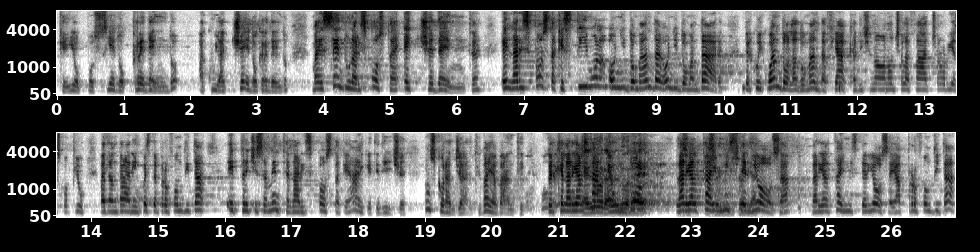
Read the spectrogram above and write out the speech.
che io possiedo credendo, a cui accedo credendo, ma essendo una risposta eccedente, è la risposta che stimola ogni domanda e ogni domandare. Per cui quando la domanda fiacca dice no, non ce la faccio, non riesco più ad andare in queste profondità, è precisamente la risposta che hai che ti dice non scoraggiarti, vai avanti, perché la realtà allora, è un allora, buon... La realtà è misteriosa, la realtà è misteriosa e ha profondità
